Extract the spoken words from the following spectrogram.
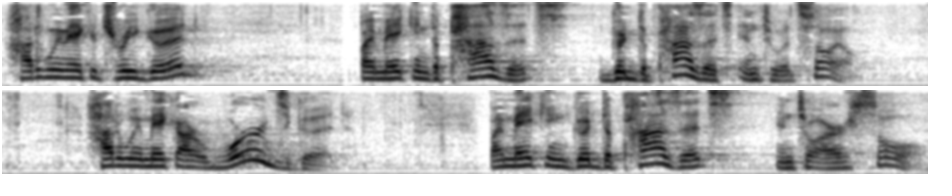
how do we make a tree good? By making deposits, good deposits into its soil. How do we make our words good? By making good deposits into our soul.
